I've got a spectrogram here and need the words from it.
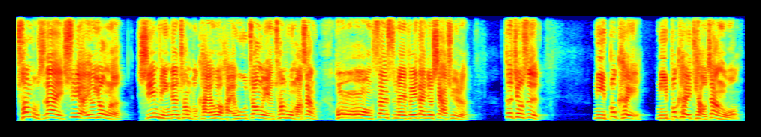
川普时代叙利亚又用了，习近平跟川普开会，海湖庄园，川普马上轰三十枚飞弹就下去了。这就是你不可以，你不可以挑战我。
